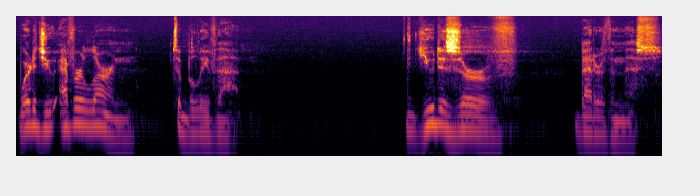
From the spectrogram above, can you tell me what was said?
Where did you ever learn to believe that? Did you deserve better than this?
